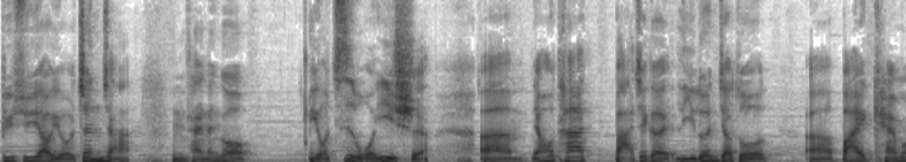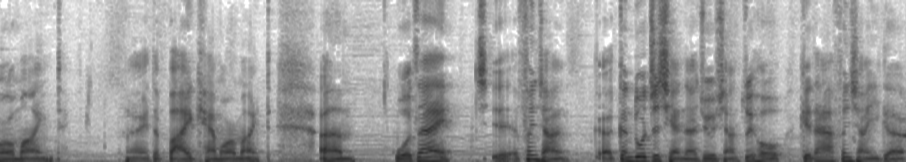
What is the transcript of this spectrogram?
必须要有挣扎，你才能够有自我意识。嗯，然后他把这个理论叫做呃 bicameral mind，哎，the bicameral mind。嗯，我在呃分享呃更多之前呢，就是想最后给大家分享一个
